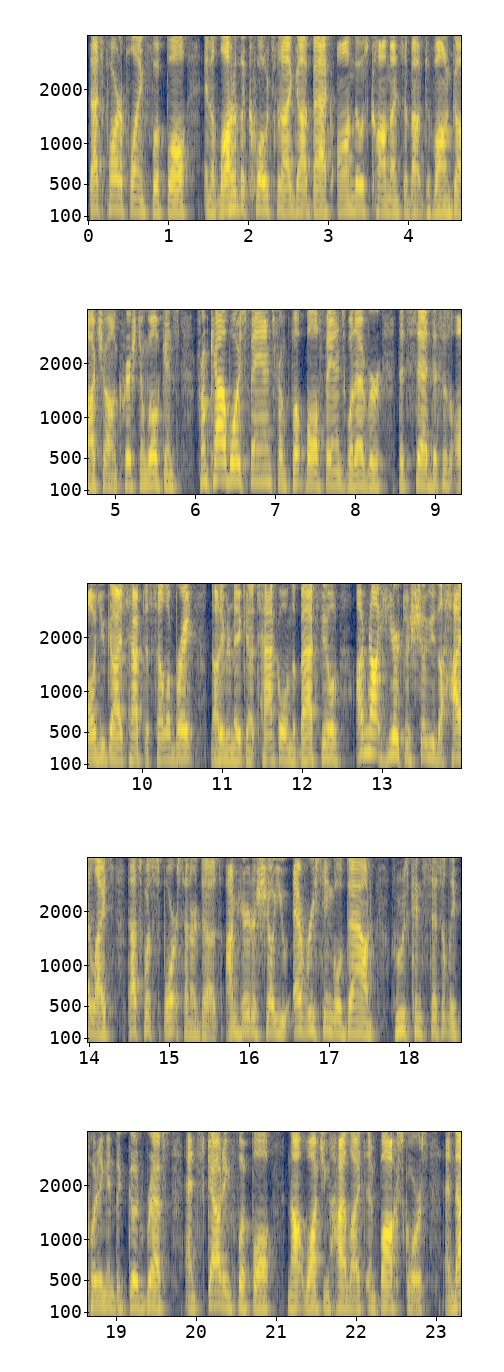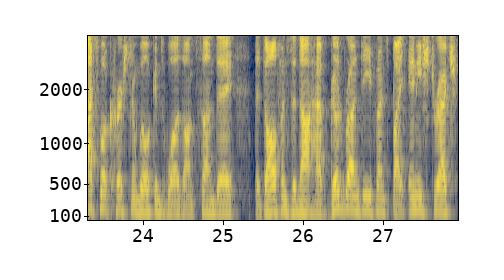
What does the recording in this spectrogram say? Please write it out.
That's part of playing football. And a lot of the quotes that I got back on those comments about Devon Godchaux and Christian Wilkins from Cowboys fans, from football fans, whatever, that said this is all you guys have to celebrate, not even making a tackle in the backfield. I'm not here to show you the highlights. What SportsCenter does. I'm here to show you every single down who's consistently putting in the good reps and scouting football, not watching highlights and box scores. And that's what Christian Wilkins was on Sunday. The Dolphins did not have good run defense by any stretch,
